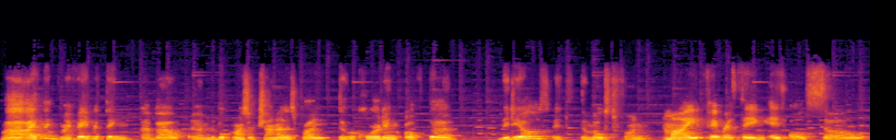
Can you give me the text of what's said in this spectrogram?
Well, I think my favorite thing about um, the Book Monster channel is probably the recording of the videos. It's the most fun. My favorite thing is also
